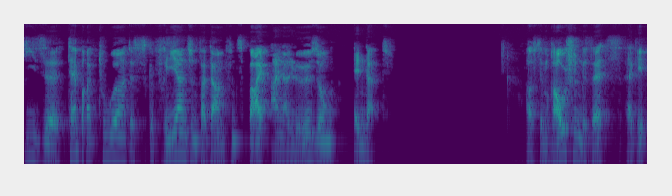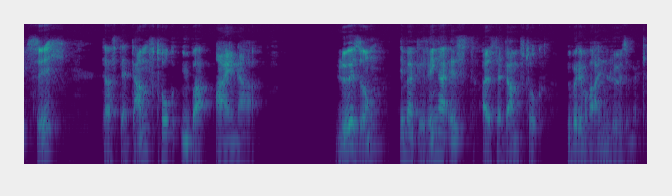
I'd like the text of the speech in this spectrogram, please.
diese Temperatur des Gefrierens und Verdampfens bei einer Lösung ändert. Aus dem Rauschengesetz ergibt sich, dass der Dampfdruck über einer Lösung immer geringer ist als der Dampfdruck über dem reinen Lösemittel.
